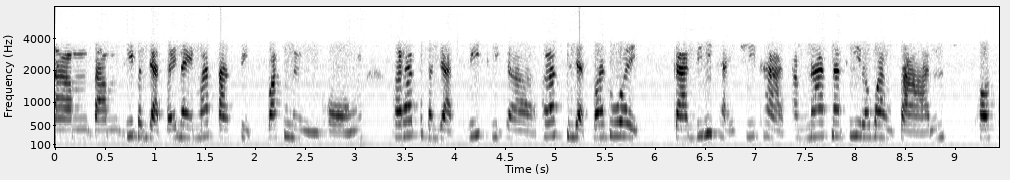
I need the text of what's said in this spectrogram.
ตามตามที่บัญญัติไว้ในมาตราสิบวรรคหนึ่งของพระราชบัญญัติวิธีพระราชบัญญัติว่าด้วยการวินิจฉัยชี้ขาดอำนาจหน้าที่ระหว่างศาลพศ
